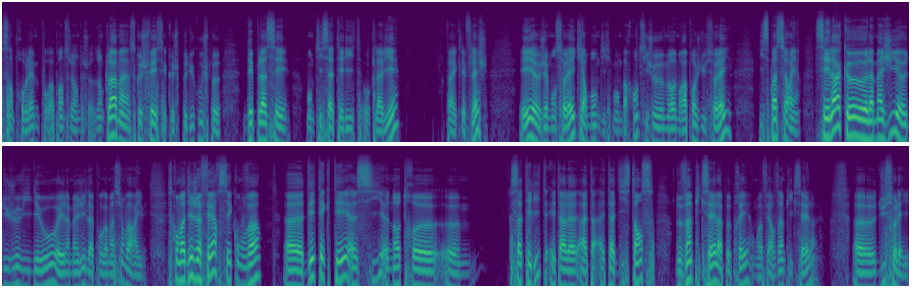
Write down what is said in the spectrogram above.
sans problème pour apprendre ce genre de choses. Donc là, ben, ce que je fais, c'est que je peux du coup, je peux déplacer mon petit satellite au clavier, avec les flèches, et euh, j'ai mon soleil qui rebondit. Bon, par contre, si je me rapproche du soleil, il se passe rien. C'est là que la magie euh, du jeu vidéo et la magie de la programmation va arriver. Ce qu'on va déjà faire, c'est qu'on va euh, détecter si notre satellite est à, distance de 20 pixels à peu près, on va faire 20 pixels, du soleil.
